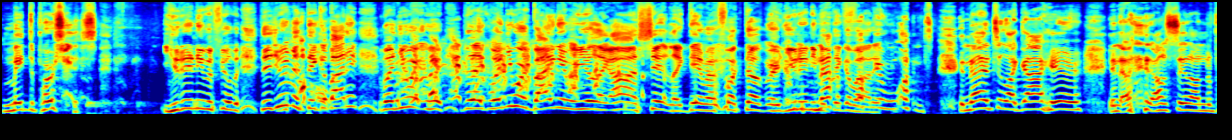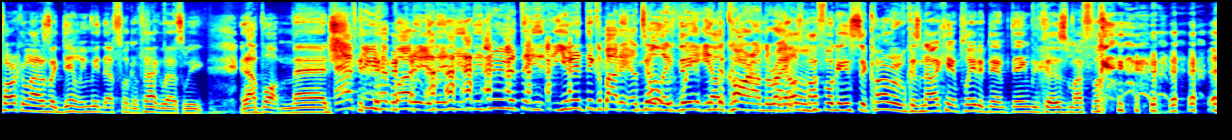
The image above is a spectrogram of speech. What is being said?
made the purchase. You didn't even feel. Did you even think about it when you were when- like when you were buying it? Were you like, ah, shit, like damn, I fucked up, or you didn't even Not think about it? Once, and not until I got here, and I, I was sitting on the parking lot. I was like, "Damn, we made that fucking pack last week," and I bought mad. shit. After you had bought it, and then you, did you even think you didn't think about it until No, like wait in the car on the ride That was home? my fucking instant karma because now I can't play the damn thing because my fucking.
